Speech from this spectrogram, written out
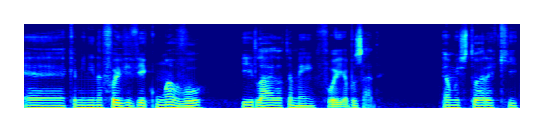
é que a menina foi viver com um avô e lá ela também foi abusada. É uma história que,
